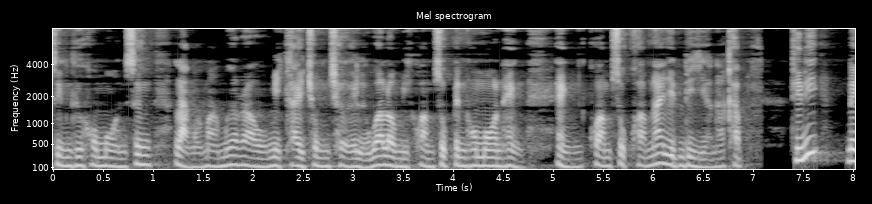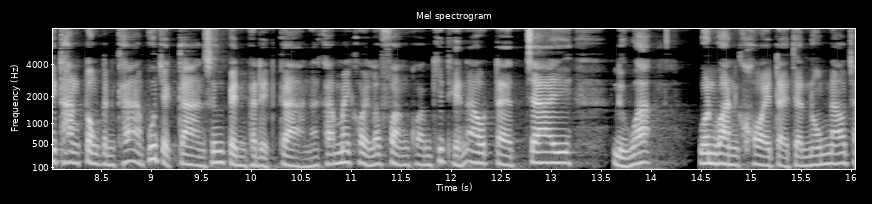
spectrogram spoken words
ซินคือฮอร์โมนซึ่งหลั่งออกมาเมื่อเรามีใครชมเชย หรือว่าเรามีความสุขเป็นฮอร์โมนแห่งแห่งความสุขความน่ายินดีนะครับ ทีนี้ในทางตรงกันข้ามผู้จัดการซึ่งเป็นเผด็จการนะครับ ไม่ค่อยรับฟังความคิดเห็นเอาแต่ใจ หรือว่าวันๆคอยแต่จะโน้มน้าวใจ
